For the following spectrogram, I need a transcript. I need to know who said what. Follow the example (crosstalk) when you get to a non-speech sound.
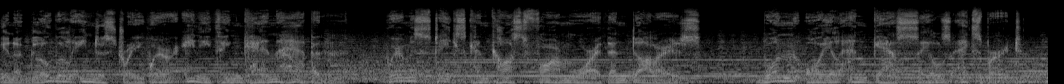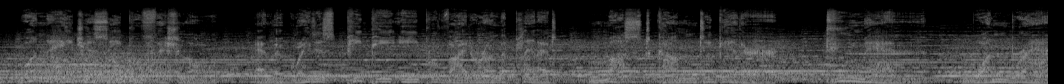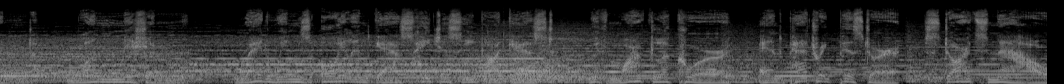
Speaker 1: In a global industry where anything can happen, where mistakes can cost far more than dollars, one oil and gas sales expert, one HSE professional, and the greatest PPE provider on the planet must come together. Pister starts now.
